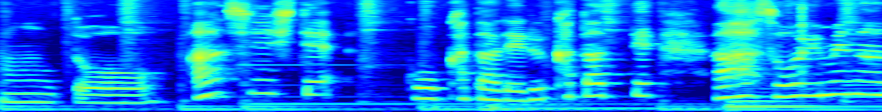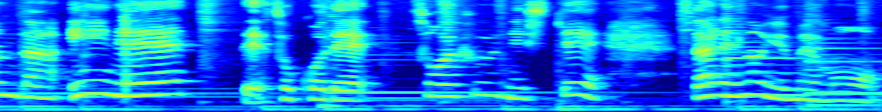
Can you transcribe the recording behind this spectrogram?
うんと安心してこう語れる。語ってああそういう夢なんだ。いいねってそこでそういう風にして誰の夢も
